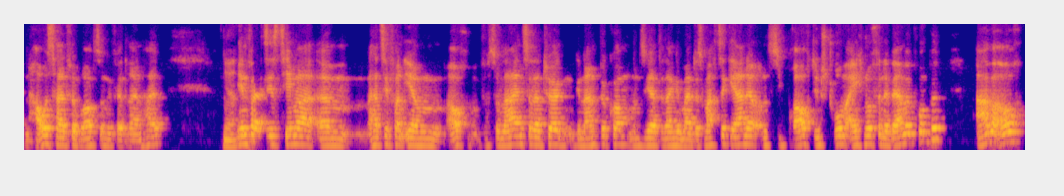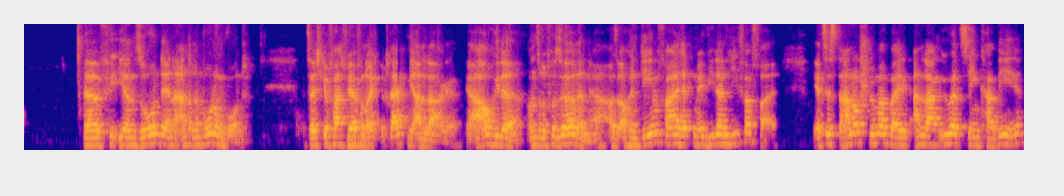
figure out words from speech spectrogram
Ein Haushalt verbraucht so ungefähr dreieinhalb. Ja. Jedenfalls dieses Thema ähm, hat sie von ihrem auch Solarinstallateur genannt bekommen und sie hatte dann gemeint, das macht sie gerne und sie braucht den Strom eigentlich nur für eine Wärmepumpe, aber auch äh, für ihren Sohn, der in einer anderen Wohnung wohnt. Jetzt habe ich gefragt, wer von mhm. euch betreibt die Anlage? Ja, auch wieder unsere Friseurin. Ja, also auch in dem Fall hätten wir wieder einen Lieferfall. Jetzt ist da noch schlimmer bei Anlagen über 10 kW,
